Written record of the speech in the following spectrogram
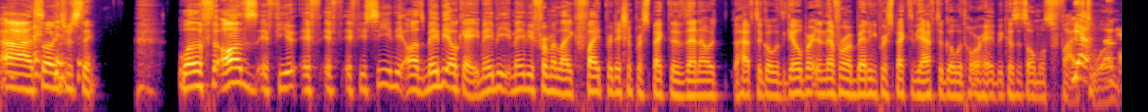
ah, it's so interesting. Well, if the odds, if you if if if you see the odds, maybe okay, maybe maybe from a like fight prediction perspective, then I would have to go with Gilbert, and then from a betting perspective, you have to go with Jorge because it's almost five yeah, to one. Okay.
